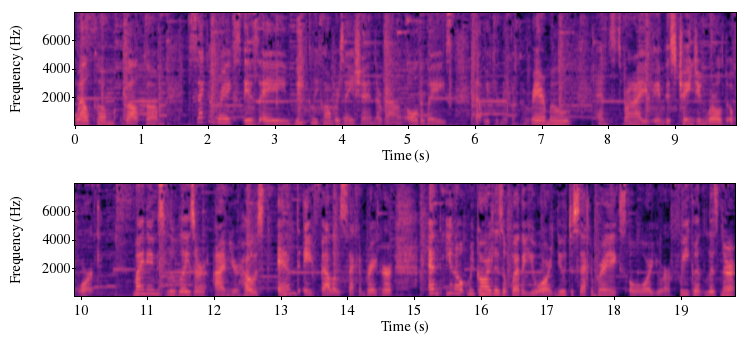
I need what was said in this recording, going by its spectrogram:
welcome, welcome. Second Breaks is a weekly conversation around all the ways that we can make a career move and thrive in this changing world of work. My name is Lou Blazer. I'm your host and a fellow second breaker. And you know, regardless of whether you are new to second breaks or you're a frequent listener,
